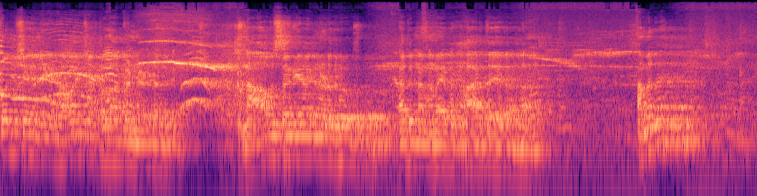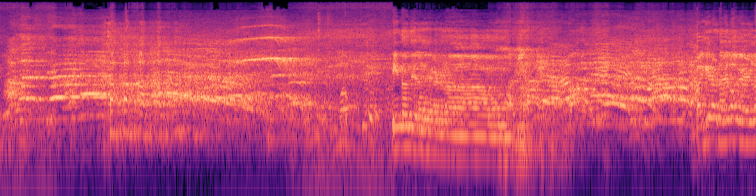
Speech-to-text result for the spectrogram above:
ಕೊಚ್ಚೆಯಲ್ಲಿ ಹವಾಯಿ ಚಪ್ಪಲ ನಡೆದ್ರೆ ನಾವು ಸರಿಯಾಗಿ ನಡೆದ್ರು ಅದು ನಮ್ಮ ಮೇಲೆ ಹಾರ್ತಾ ಇರಲ್ಲ ಆಮೇಲೆ? ಇನ್ನೊಂದು ಯಾವ್ದು ಹೇಳೋಣ? ಬಗಿರೋ ಡೈಲಾಗ್ ಹೇಳ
